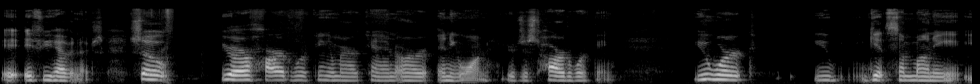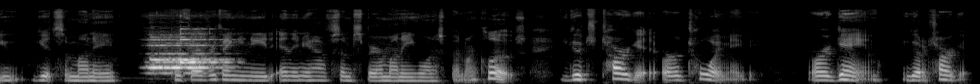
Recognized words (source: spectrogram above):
if you haven't noticed. So you're a hardworking American or anyone, you're just hardworking. You work, you get some money, you get some money, pay for everything you need, and then you have some spare money you want to spend on clothes. You go to Target or a toy, maybe, or a game. You go to Target,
